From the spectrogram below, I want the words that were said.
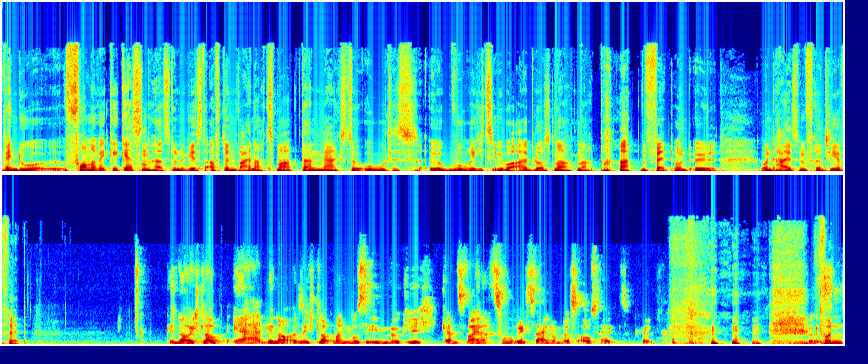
Wenn du vorneweg gegessen hast und du gehst auf den Weihnachtsmarkt, dann merkst du, uh, das, irgendwo riecht's überall bloß nach, nach Bratenfett und Öl und heißem Frittierfett. Genau, ich glaube, ja, genau. Also ich glaube, man muss eben wirklich ganz weihnachtshungrig sein, um das aushalten zu können. so von,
